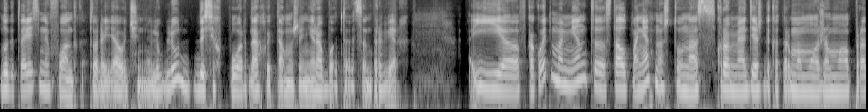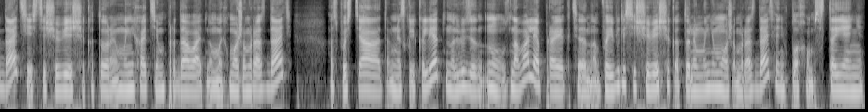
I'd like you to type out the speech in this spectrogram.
благотворительный фонд, который я очень люблю до сих пор, да, хоть там уже не работаю, Центр Вверх. И э, в какой-то момент э, стало понятно, что у нас, кроме одежды, которую мы можем э, продать, есть еще вещи, которые мы не хотим продавать, но мы их можем раздать. А спустя там несколько лет но люди ну, узнавали о проекте, появились еще вещи, которые мы не можем раздать, они в плохом состоянии.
